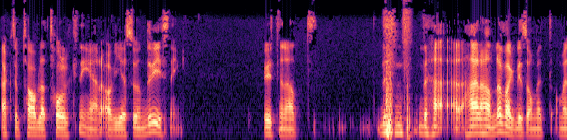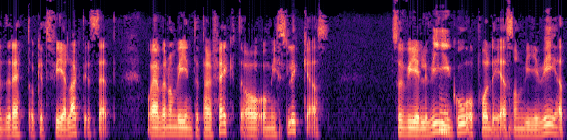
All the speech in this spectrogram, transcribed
acceptabla tolkningar av Jesu undervisning. Utan att det här, här handlar faktiskt om ett, om ett rätt och ett felaktigt sätt. Och även om vi inte är perfekta och, och misslyckas så vill vi mm. gå på det som vi vet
